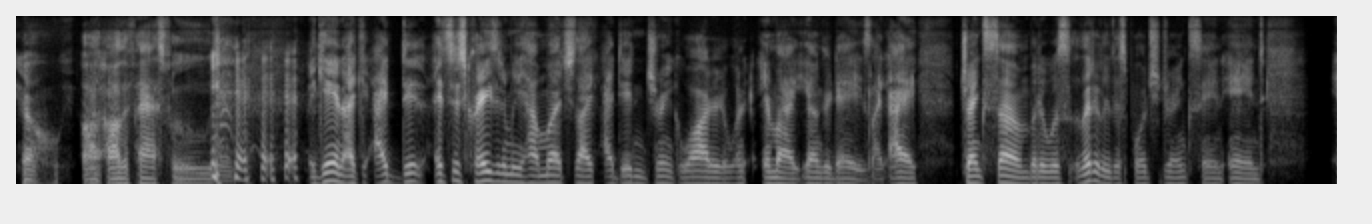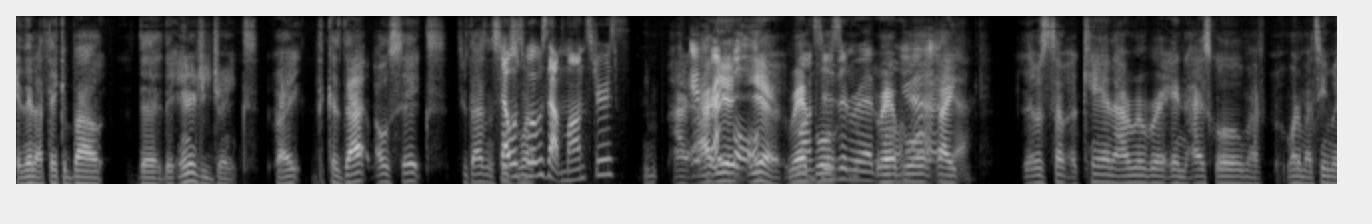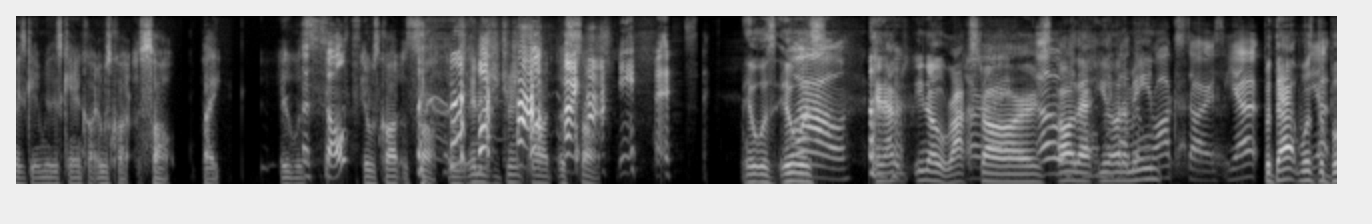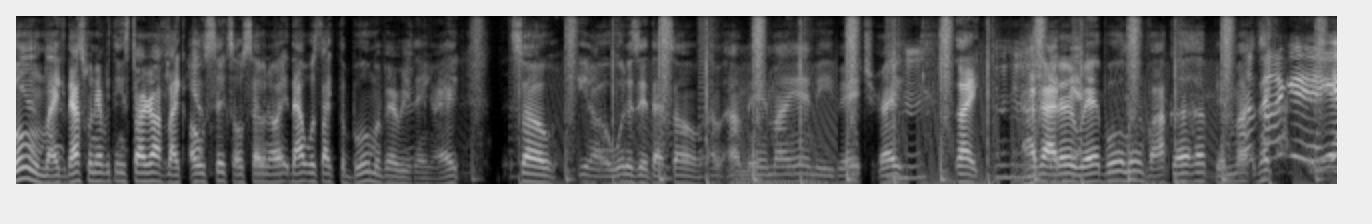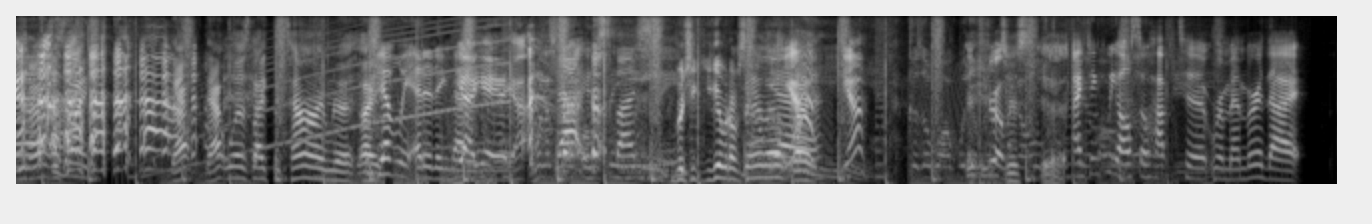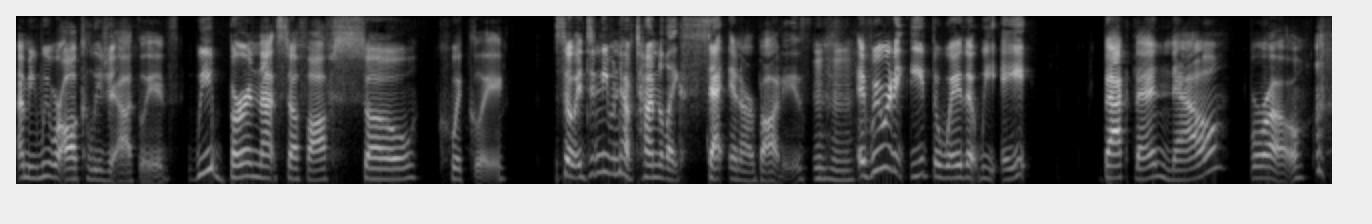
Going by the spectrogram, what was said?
you know, all, all the fast food. And, again, I did. It's just crazy to me how much like I didn't drink water when in my younger days. Like I drank some, but it was literally the sports drinks and and and then I think about the the energy drinks, right? Because that 06, 2006 that was when- what was that? Monsters? I, And I- Red yeah, Bull. yeah, Red Monsters Bull, and Red Red Bull. Bull. Yeah. like Yeah. there was some a can I remember in high school. My one of my teammates gave me this can called. It was called Assault. Like It was Assault? it was called Assault. It was an energy drink called Oh my Assault. God. It was it was and I you know rock All right. stars, Oh, all that, oh you my know what I mean? Rock stars. Yep. But that was the Yep, yep, boom. Like yep. that's when everything started off like Yep. 06, 07, 08. That was like the boom of everything, right? So, you know, what is it that song? I'm, I'm in Miami, bitch, right? Mhm. Like Mhm. I got a Red Bull and vodka up in my My like, pocket. Yeah. You know, like- that, that that was like the time to like definitely editing that. Yeah, yeah, yeah, yeah. That is funny. but you, you get what I'm saying though? Yeah. Like, Yeah. it- it True. just yeah. I think we also have to remember that I mean, we were all collegiate athletes. We burn that stuff off so quickly. So it didn't even have time to like set in our bodies. Mhm. If we were to eat the way that we ate back then, now, bro.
